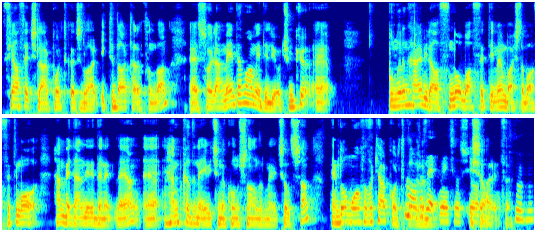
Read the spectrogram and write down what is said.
siyasetçiler, politikacılar, iktidar tarafından e, söylenmeye devam ediliyor. Çünkü e, bunların her biri aslında o bahsettiğim, en başta bahsettiğim o hem bedenleri denetleyen, e, hem kadını ev içine konuşlandırmaya çalışan hem de o muhafazakar politikaların Muhafaza etmeye çalışıyorlar. işareti. Hı hı.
